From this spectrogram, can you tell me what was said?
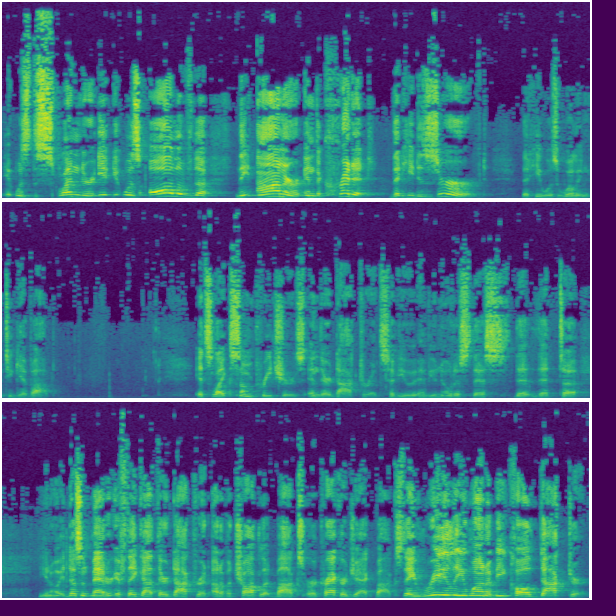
it was the splendor. It, it was all of the, the honor and the credit that he deserved that he was willing to give up. It's like some preachers and their doctorates. Have you, have you noticed this? That, that uh, you know, it doesn't matter if they got their doctorate out of a chocolate box or a Cracker Jack box. They really want to be called doctor.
